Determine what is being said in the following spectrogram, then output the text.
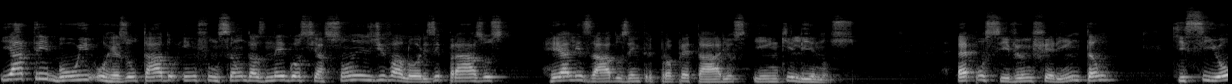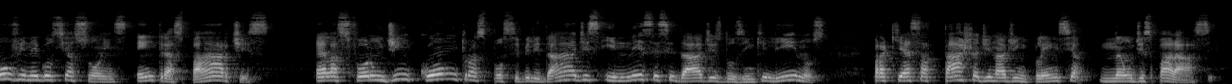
e atribui o resultado em função das negociações de valores e prazos realizados entre proprietários e inquilinos. É possível inferir, então, que se houve negociações entre as partes, elas foram de encontro às possibilidades e necessidades dos inquilinos para que essa taxa de inadimplência não disparasse.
